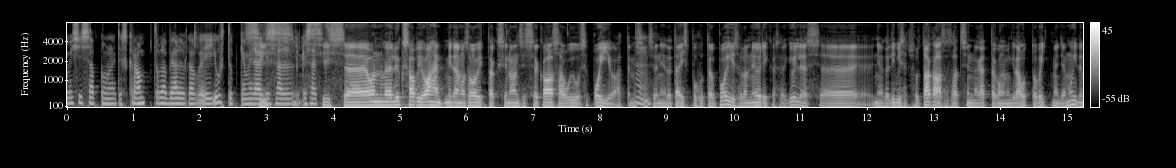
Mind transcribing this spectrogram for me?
mis siis saab, kui mul näiteks kramp tuleb jalga või juhtubki midagi seal keset? siis äh, on veel üks abivahend, mida ma soovitaksin, on siis see kaasaujuv, see poi, vaata, mis mm. On see nii-öelda täispuhutav poi, sul on nööriga seal küljes, nii-öelda libiseb sul taga, sa saad sinna kätte oma mingeid autovõtmeid ja muid,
